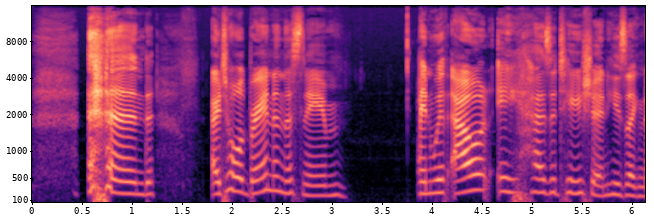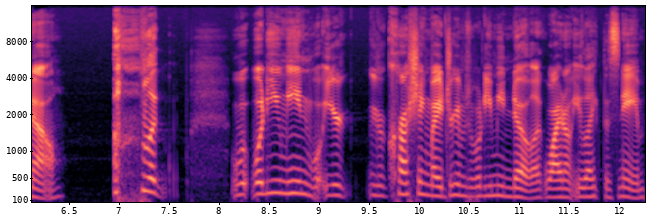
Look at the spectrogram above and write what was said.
and I told Brandon this name and without a hesitation, he's like, "No." I'm like, "What do you mean what you're you're crushing my dreams. What do you mean no? Like why don't you like this name?"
